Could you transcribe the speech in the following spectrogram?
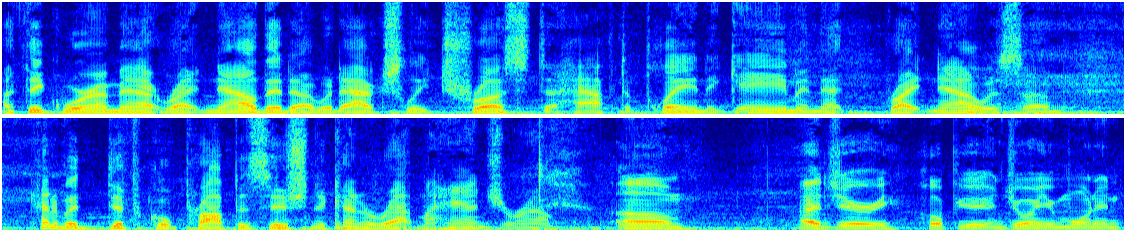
I think where I'm at right now that I would actually trust to have to play in a game, and that right now is uh, kind of a difficult proposition to kind of wrap my hands around. Um, hi Jerry. Hope you're enjoying your morning.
